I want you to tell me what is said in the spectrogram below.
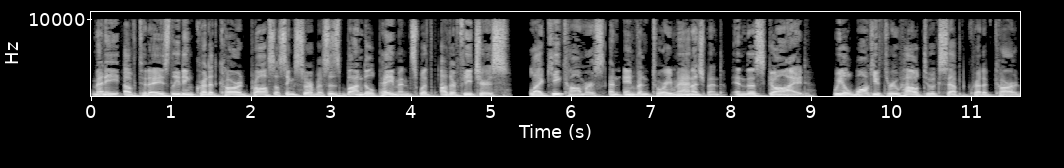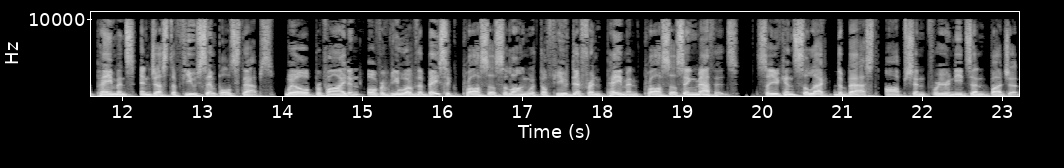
many of today's leading credit card processing services bundle payments with other features like e-commerce and inventory management. In this guide, we'll walk you through how to accept credit card payments in just a few simple steps. We'll provide an overview of the basic process along with a few different payment processing methods, so you can select the best option for your needs and budget.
